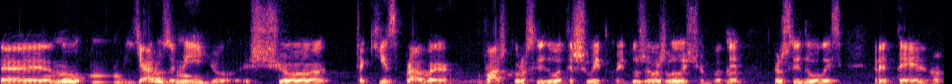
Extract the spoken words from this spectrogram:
Е, ну я розумію, що такі справи важко розслідувати швидко, і дуже важливо, щоб вони розслідувались ретельно.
